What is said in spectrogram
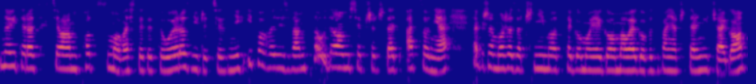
No i teraz chciałam podsumować te tytuły, rozliczyć się z nich i powiedzieć Wam, co udało mi się przeczytać, a co nie. Także może zacznijmy od tego mojego małego wyzwania czytelniczego.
